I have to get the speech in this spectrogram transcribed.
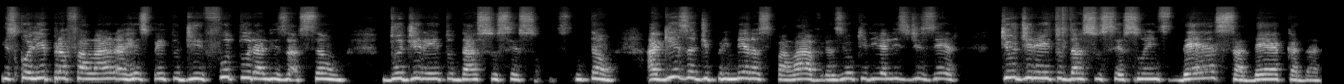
Escolhi para falar a respeito de futuralização do direito das sucessões. Então, à guisa de primeiras palavras, eu queria lhes dizer que o direito das sucessões dessa década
